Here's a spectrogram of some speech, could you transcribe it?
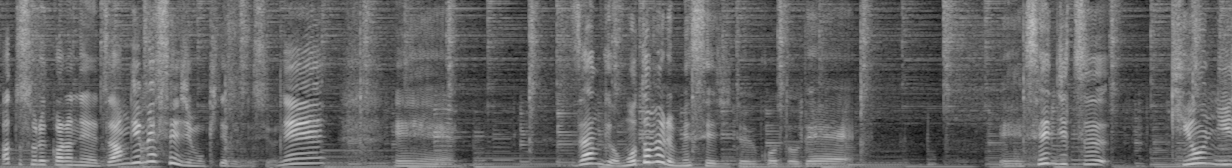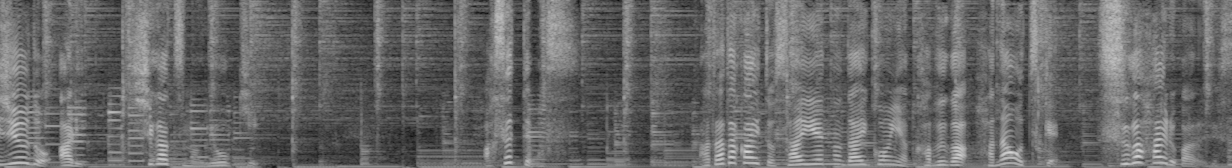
あとそれからね懺悔メッセージも来てるんですよね、えー、懺悔を求めるメッセージということで、えー、先日気温20度あり4月の陽気。焦ってます。暖かいと菜園の大根や株が花をつけ巣が入るからです。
